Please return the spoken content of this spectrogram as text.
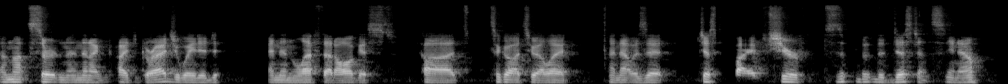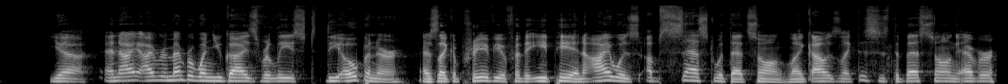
am not certain, and then I, I graduated and then left that August uh, to go out to LA, and that was it, just by sheer the distance, you know. Yeah, and I, I remember when you guys released the opener as like a preview for the EP, and I was obsessed with that song. Like I was like, this is the best song ever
